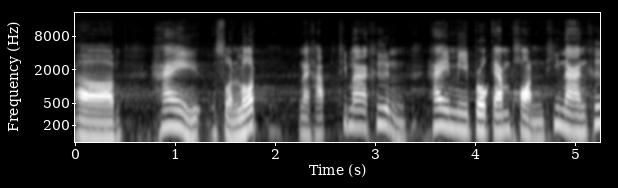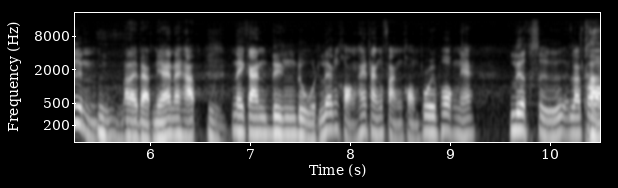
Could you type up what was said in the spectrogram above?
เอ่อ ให้ส่วนลดนะครับที่มากขึ้นให้มีโปรแกรมผ่อนที่นานขึ้นอืมอะไรแบบเนี้ยนะครับอืมในการดึงดูดเรื่องของให้ทางฝั่งของผู้บริโภคเนี้ยเลือกซื้อแล้วก็ครั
